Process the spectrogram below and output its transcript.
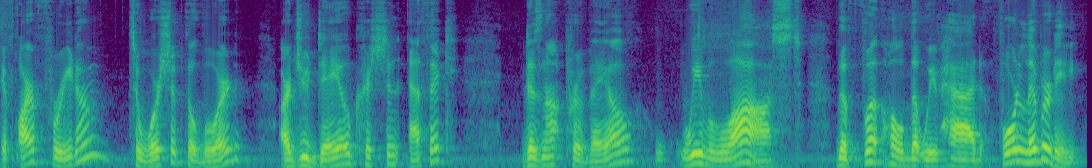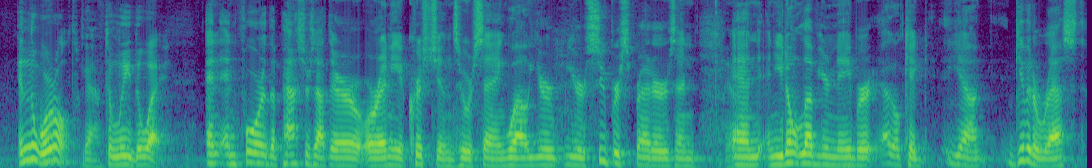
if our freedom to worship the Lord, our Judeo-Christian ethic, does not prevail, we've lost the foothold that we've had for liberty in the world Yeah. to lead the way. And, and for the pastors out there or any Christians who are saying, well, you're, you're super spreaders and, and, and you don't love your neighbor, okay, yeah, give it a rest.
